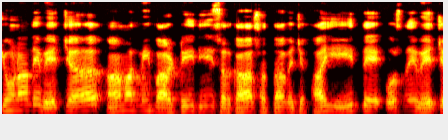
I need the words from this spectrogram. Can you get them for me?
ਚੋਣਾਂ ਦੇ ਵਿੱਚ ਆਮ ਆਦਮੀ ਪਾਰਟੀ ਦੀ ਸਰਕਾਰ ਸੱਤਾ ਵਿੱਚ ਆਈ ਤੇ ਉਸ ਦੇ ਵਿੱਚ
